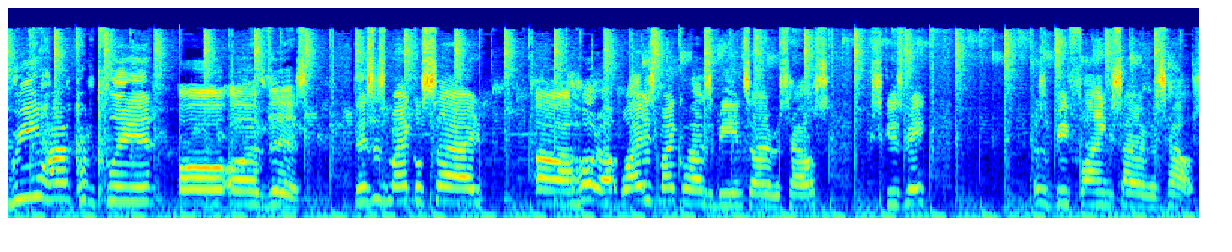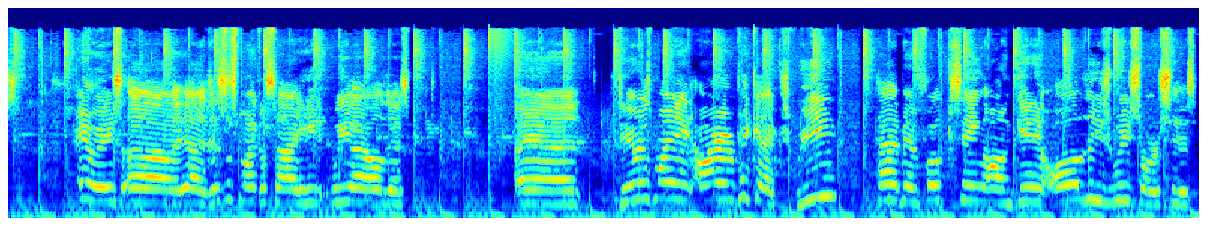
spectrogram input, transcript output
We have completed all of this. This is Michael's side. Uh, hold up. Why is Michael has a bee inside of his house? Excuse me? There's a bee flying inside of his house. Anyways, uh, yeah, this is Michael's side. He, we got all this. And here's my iron pickaxe. We have been focusing on getting all these resources,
